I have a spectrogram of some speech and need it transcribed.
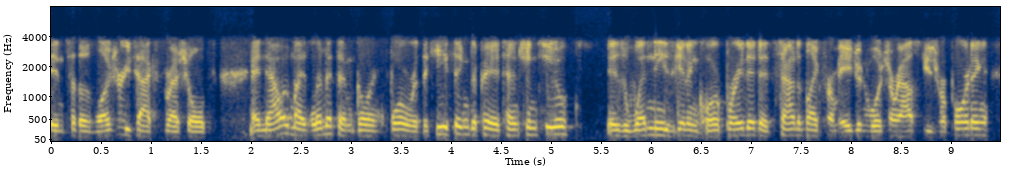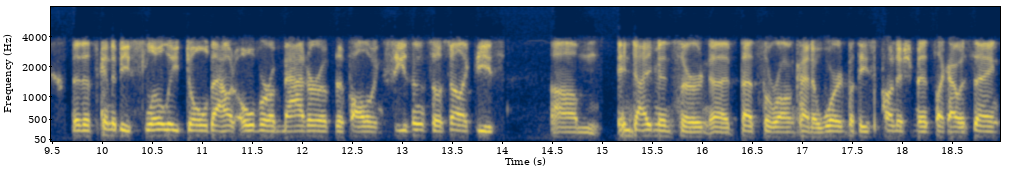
into those luxury tax thresholds, and now it might limit them going forward. The key thing to pay attention to is when these get incorporated. It sounded like from Adrian Wojnarowski's reporting that it's going to be slowly doled out over a matter of the following season. So it's not like these um, indictments or uh, that's the wrong kind of word, but these punishments, like I was saying,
